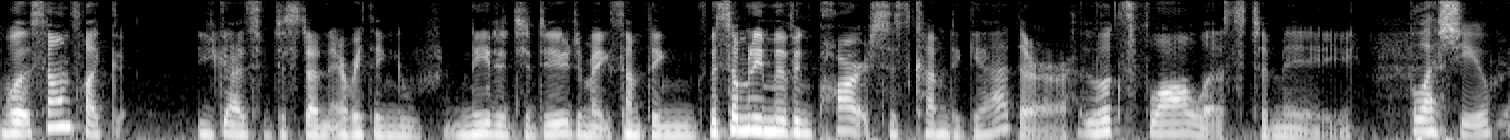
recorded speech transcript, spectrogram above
Well, it sounds like you guys have just done everything you needed to do to make something with so many moving parts just come together. It looks flawless to me. bless you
